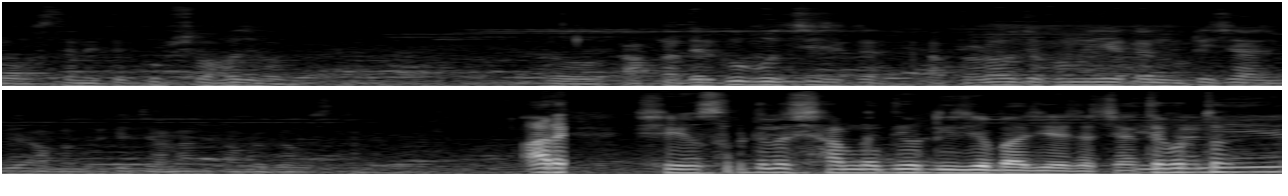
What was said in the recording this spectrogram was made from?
ব্যবস্থা নিতে খুব সহজ হবে। তো আপনাদেরকেও বলছি সেটা আপনারাও যখনই এটা নোটিশে আসবে আমাদেরকে জানান আমরা ব্যবস্থা নেব। আর সেই হসপিটালের সামনে দিয়েও ডিজে বাজিয়ে যাচ্ছে এতে করে এটা তো নিয়ে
